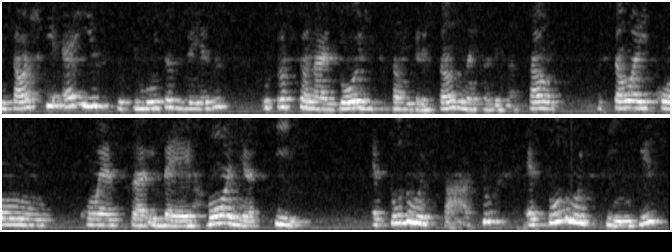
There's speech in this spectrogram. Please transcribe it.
Então, acho que é isso que muitas vezes os profissionais hoje que estão ingressando na encadernação estão aí com, com essa ideia errônea que é tudo muito fácil, é tudo muito simples,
